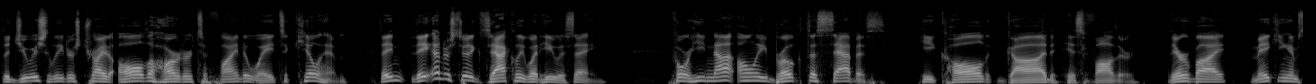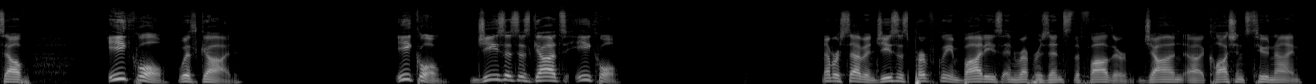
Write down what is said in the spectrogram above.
the Jewish leaders tried all the harder to find a way to kill him. They, they understood exactly what he was saying. For he not only broke the Sabbath, he called God his Father, thereby making himself equal with God. Equal. Jesus is God's equal. Number seven, Jesus perfectly embodies and represents the Father. John uh, Colossians 2 9.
